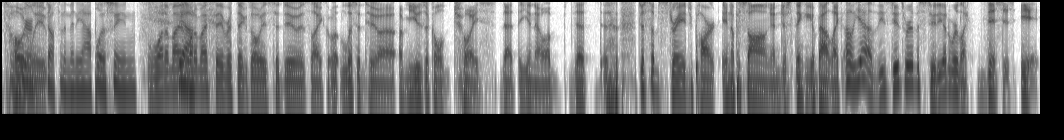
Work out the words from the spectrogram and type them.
Some Totally. weird stuff in the Minneapolis scene. One of my Yeah. one of my favorite things always to do is like uh, listen to a, a musical choice that you know a that just some strange part in a song and just thinking about like oh yeah these dudes were in the studio and we're like this is it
